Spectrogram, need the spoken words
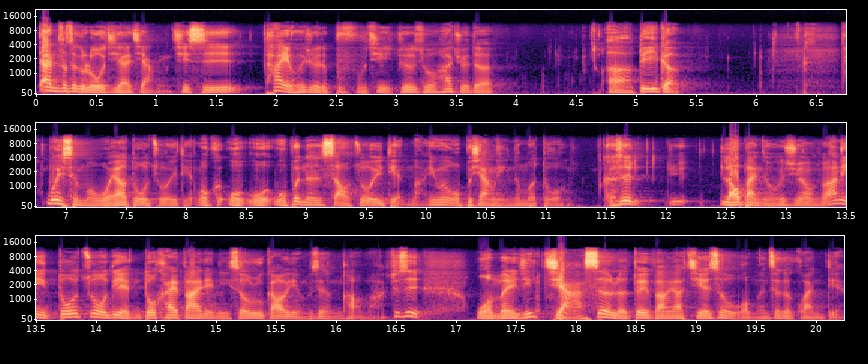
按照这个逻辑来讲，其实他也会觉得不服气，就是说他觉得，呃，第一个，为什么我要多做一点？我我我我不能少做一点嘛？因为我不想领那么多。可是，老板总会希望说啊，你多做点，多开发一点，你收入高一点，不是很好吗？就是我们已经假设了对方要接受我们这个观点，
